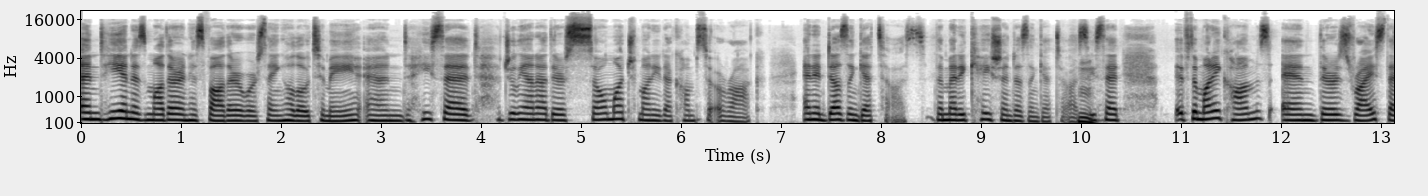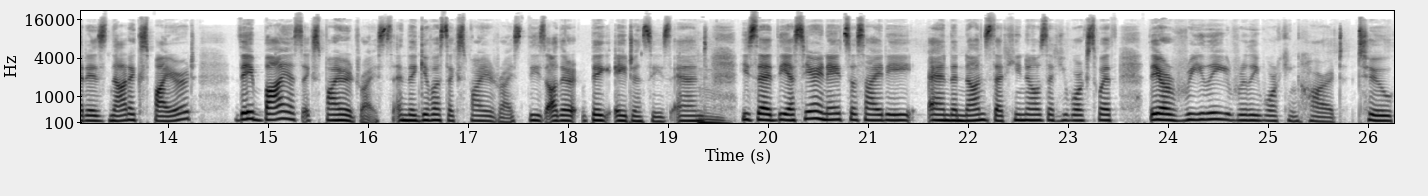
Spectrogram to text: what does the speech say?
And he and his mother and his father were saying hello to me. And he said, Juliana, there's so much money that comes to Iraq and it doesn't get to us. The medication doesn't get to us. Hmm. He said, if the money comes and there's rice that is not expired, they buy us expired rice and they give us expired rice, these other big agencies. And mm. he said the Assyrian Aid Society and the nuns that he knows that he works with, they are really, really working hard to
